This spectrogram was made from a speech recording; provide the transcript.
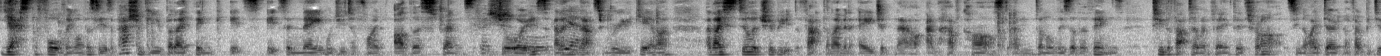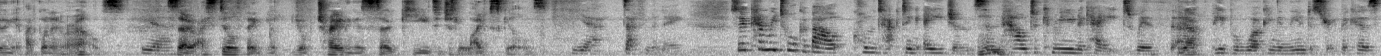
yes, performing obviously is a passion for you, but I think it's it's enabled you to find other strengths For and joys, sure, and I think that's really key. And I and I still attribute the fact that I'm an agent now and have cast and done all these other things to the fact I went playing theatre arts. You know, I don't know if I'd be doing it if I'd gone anywhere else. Yeah. So I still think your your training is so key to just life skills. Yeah, definitely. So, can we talk about contacting agents and Mm. how to communicate with uh, Yeah. people working in the industry? Because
